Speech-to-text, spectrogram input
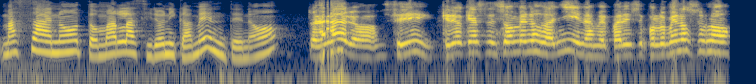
más sano tomarlas irónicamente, ¿no? Claro, sí, creo que son menos dañinas, me parece. Por lo menos uno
